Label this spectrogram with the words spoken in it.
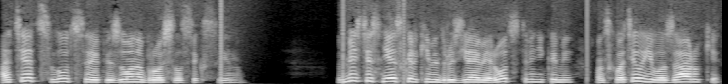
Отец Луция Пизона бросился к сыну. Вместе с несколькими друзьями родственниками он схватил его за руки,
